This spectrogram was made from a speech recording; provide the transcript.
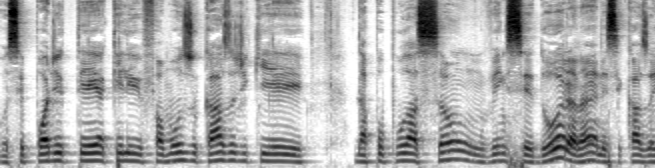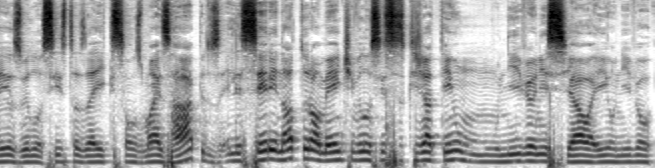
você pode ter aquele famoso caso de que da população vencedora, né? nesse caso aí os velocistas aí que são os mais rápidos, eles serem naturalmente velocistas que já têm um nível inicial aí, um nível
